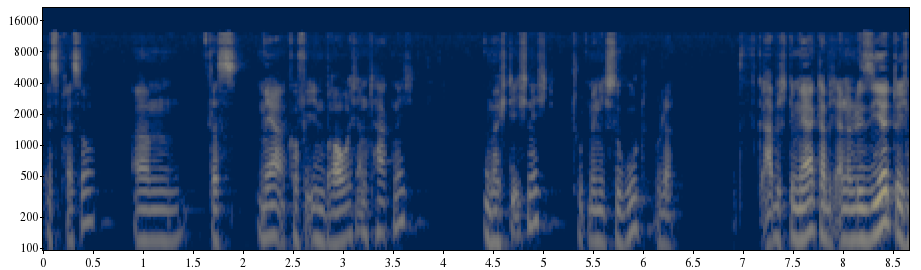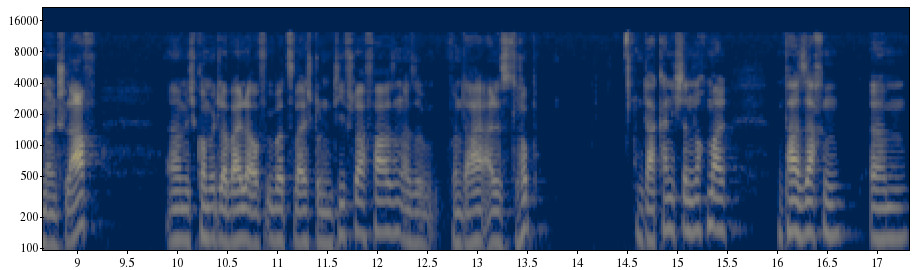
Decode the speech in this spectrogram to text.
Espresso. Ähm, das mehr Koffein brauche ich am Tag nicht. Möchte ich nicht. Tut mir nicht so gut. Oder habe ich gemerkt, habe ich analysiert durch meinen Schlaf. Ähm, ich komme mittlerweile auf über zwei Stunden Tiefschlafphasen, also von daher alles top. Und da kann ich dann nochmal ein paar Sachen ähm,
